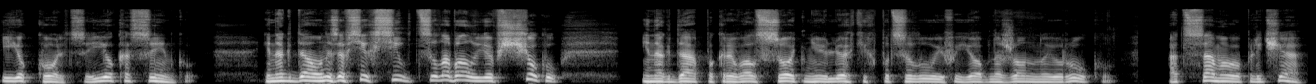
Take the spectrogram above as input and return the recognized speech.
ее кольца, ее косынку. Иногда он изо всех сил целовал ее в щеку, иногда покрывал сотню легких поцелуев ее обнаженную руку от самого плеча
